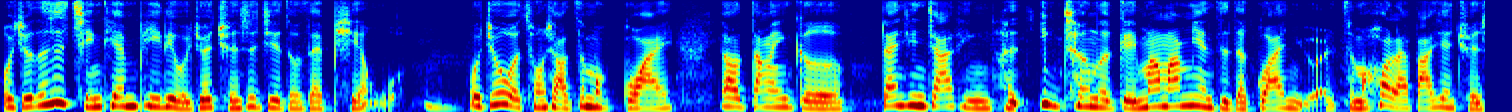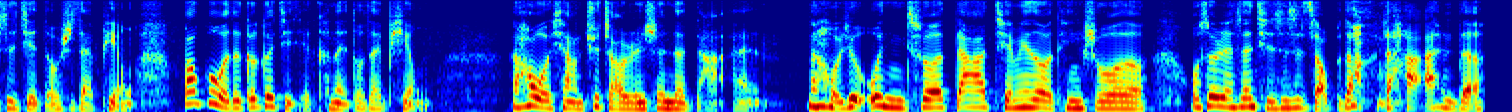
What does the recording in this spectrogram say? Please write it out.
我觉得是晴天霹雳，我觉得全世界都在骗我。嗯，我觉得我从小这么乖，要当一个。单亲家庭很硬撑的给妈妈面子的乖女儿，怎么后来发现全世界都是在骗我？包括我的哥哥姐姐可能也都在骗我。然后我想去找人生的答案，那我就问你说：大家前面都有听说了，我说人生其实是找不到 答案的，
